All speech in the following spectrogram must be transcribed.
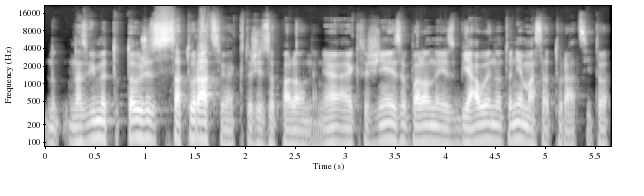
no, nazwijmy to, to już jest saturacją, jak ktoś jest opalony, nie? A jak ktoś nie jest opalony, jest biały, no to nie ma saturacji. To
